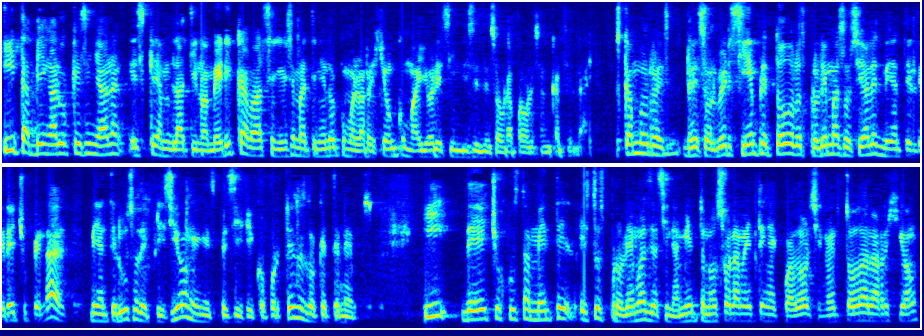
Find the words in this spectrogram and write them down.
Y también algo que señalan es que Latinoamérica va a seguirse manteniendo como la región con mayores índices de sobrepoblación carcelaria. Buscamos resolver siempre todos los problemas sociales mediante el derecho penal, mediante el uso de prisión en específico, porque eso es lo que tenemos. Y de hecho, justamente estos problemas de hacinamiento, no solamente en Ecuador, sino en toda la región,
